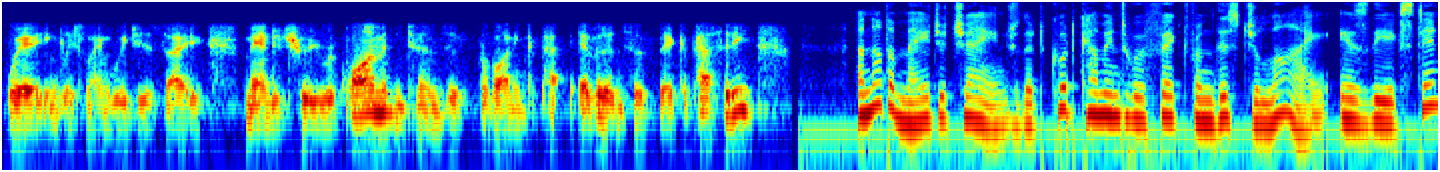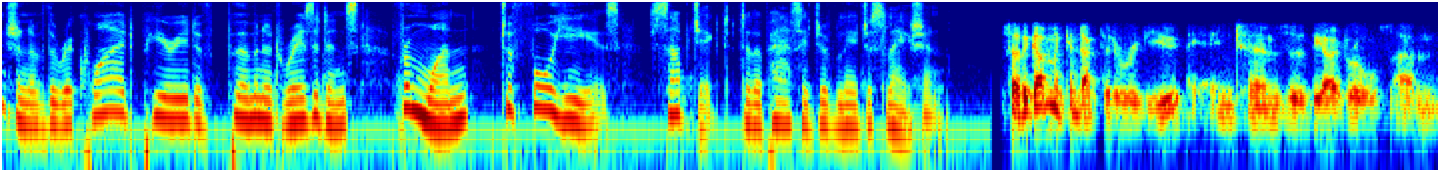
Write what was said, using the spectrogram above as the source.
where English language is a mandatory requirement in terms of providing evidence of their capacity. Another major change that could come into effect from this July is the extension of the required period of permanent residence from one to four years, subject to the passage of legislation. So the government conducted a review in terms of the overall um,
